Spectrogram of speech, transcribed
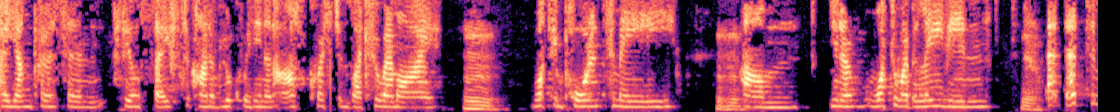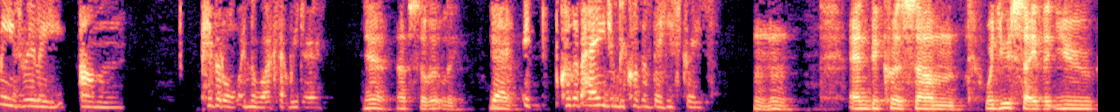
a young person feels safe to kind of look within and ask questions like, who am I? mm, What's important to me? mhm, Um, you know, what do I believe in? yeah. that, that to me is really um, pivotal in the work that we do. Yeah, absolutely. Yeah, it's because of age and because of their histories. hmm And because um, would you say that you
